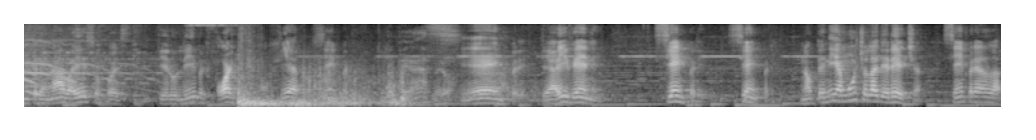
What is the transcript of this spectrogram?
entrenava isso, pois, tiro livre forte, com fierro, sempre. Sempre. De aí vem. Sempre, sempre. Não tinha muito la direita, sempre era la,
